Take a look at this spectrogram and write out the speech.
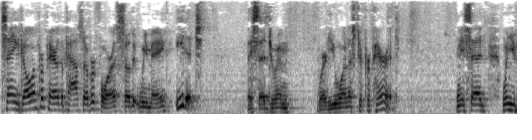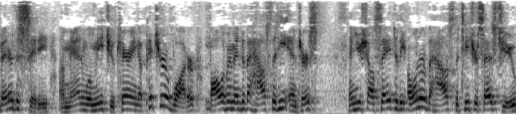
saying, Go and prepare the Passover for us so that we may eat it. They said to him, Where do you want us to prepare it? And he said, When you've entered the city, a man will meet you carrying a pitcher of water. Follow him into the house that he enters. And you shall say to the owner of the house, the teacher says to you,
